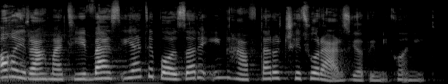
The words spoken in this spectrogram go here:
آقای رحمتی وضعیت بازار این هفته رو چطور ارزیابی می‌کنید؟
